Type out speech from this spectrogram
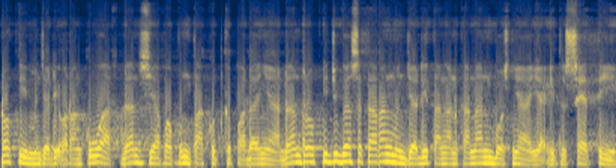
Rocky menjadi orang kuat dan siapa pun takut kepadanya dan Rocky juga sekarang menjadi tangan kanan bosnya yaitu Seti.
